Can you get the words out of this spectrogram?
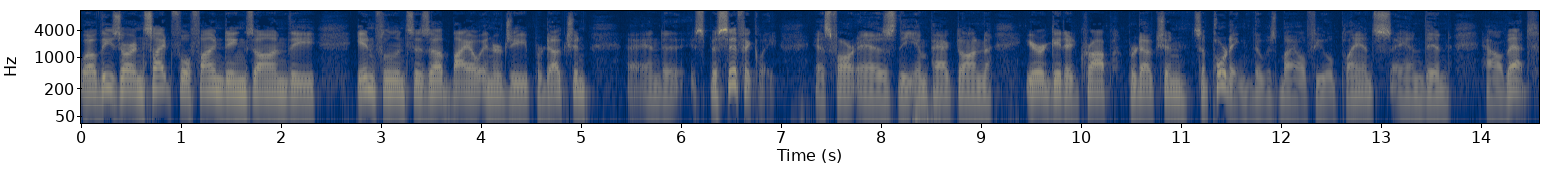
Well, these are insightful findings on the influences of bioenergy production, and uh, specifically as far as the impact on irrigated crop production supporting those biofuel plants, and then how that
